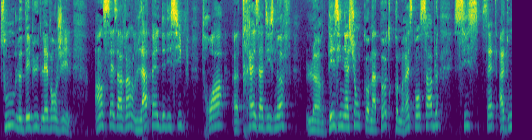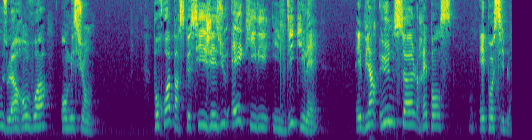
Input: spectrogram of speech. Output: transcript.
tout le début de l'évangile. 1, 16 à 20, l'appel des disciples. 3, 13 euh, à 19, leur désignation comme apôtres, comme responsables. 6, 7 à 12, leur envoi en mission. Pourquoi? Parce que si Jésus est qui il dit qu'il est, eh bien une seule réponse est possible.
